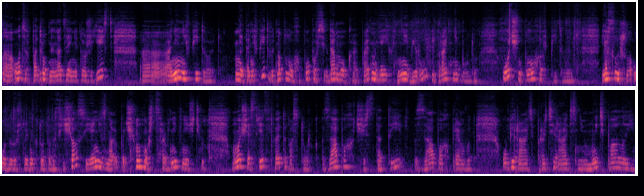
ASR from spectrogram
отзыв подробный на Дзене тоже есть. А, они не впитывают. Нет, они впитывают, но плохо. Попа всегда мокрая, поэтому я их не беру и брать не буду. Очень плохо впитывают. Я слышала отзывы, что ими кто-то восхищался, я не знаю почему, может сравнить не с чем. Моющее средство это восторг. Запах чистоты, запах прям вот убирать, протирать с ним, мыть полы.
